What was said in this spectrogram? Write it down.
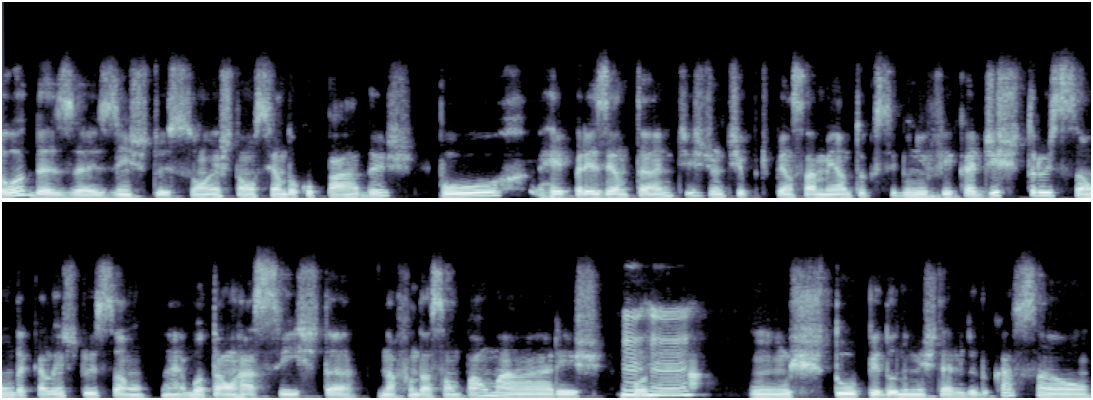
todas as instituições estão sendo ocupadas por representantes de um tipo de pensamento que significa a destruição daquela instituição. Né? Botar um racista na Fundação Palmares, uhum. botar um estúpido no Ministério da Educação.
